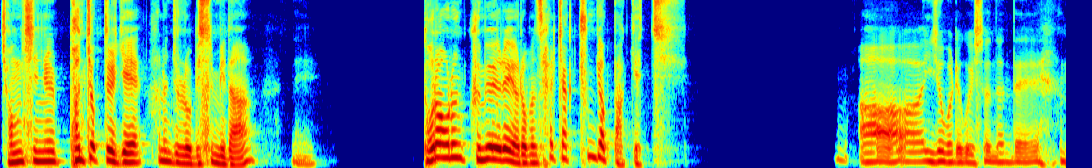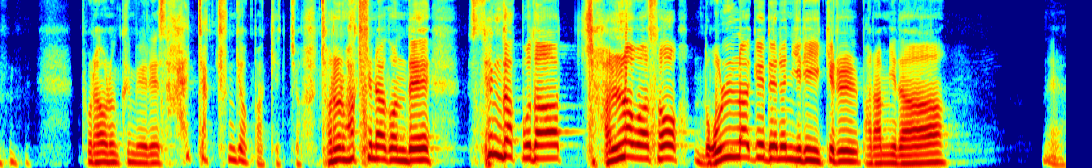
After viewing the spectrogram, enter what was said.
정신을 번쩍 들게 하는 줄로 믿습니다. 네. 돌아오는 금요일에 여러분 살짝 충격 받겠지. 아 잊어버리고 있었는데 돌아오는 금요일에 살짝 충격받겠죠. 저는 확신하건대 생각보다 잘 나와서 놀라게 되는 일이 있기를 바랍니다. 네,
